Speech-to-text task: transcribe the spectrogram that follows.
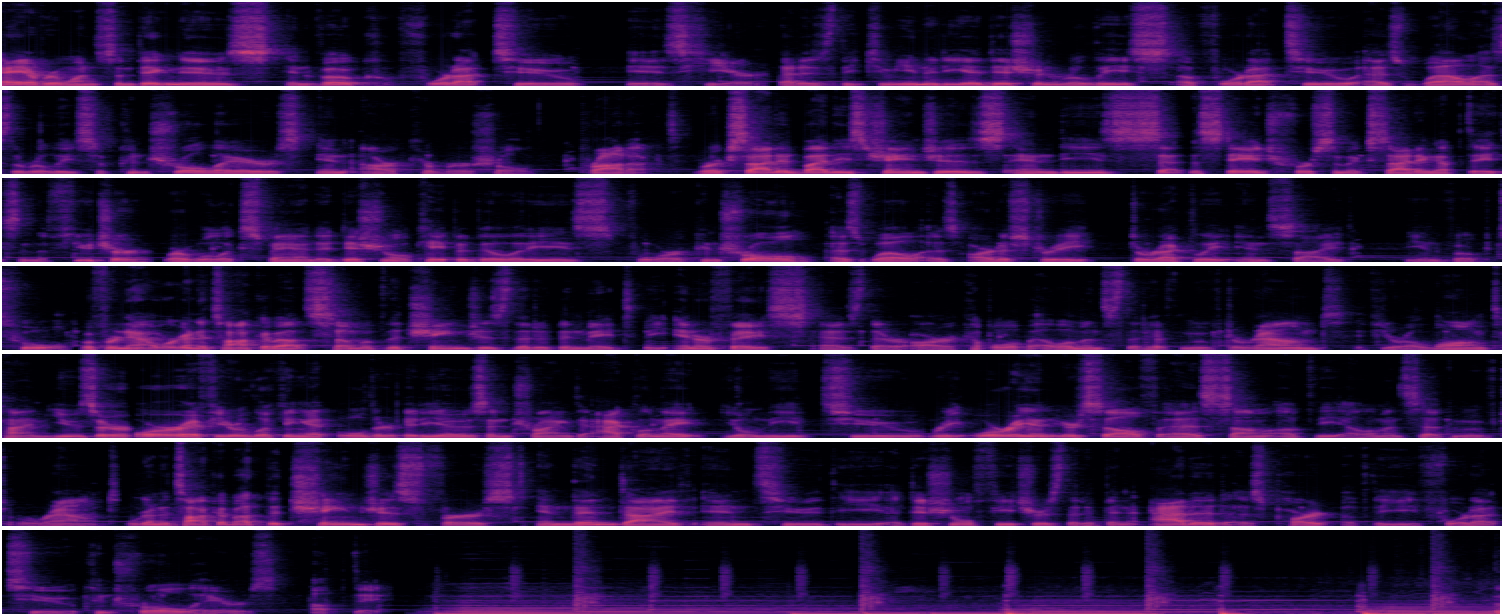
Hey everyone, some big news. Invoke 4.2 is here. That is the community edition release of 4.2 as well as the release of control layers in our commercial product. We're excited by these changes and these set the stage for some exciting updates in the future where we'll expand additional capabilities for control as well as artistry directly inside the Invoke tool. But for now, we're going to talk about some of the changes that have been made to the interface, as there are a couple of elements that have moved around. If you're a long-time user, or if you're looking at older videos and trying to acclimate, you'll need to reorient yourself as some of the elements have moved around. We're going to talk about the changes first, and then dive into the additional features that have been added as part of the 4.2 control layers update.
